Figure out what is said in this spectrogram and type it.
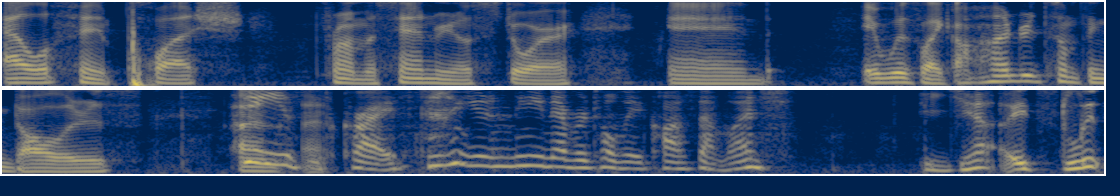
elephant plush from a Sanrio store, and it was like a hundred something dollars. And, jesus christ you, he never told me it cost that much yeah, it's lit.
